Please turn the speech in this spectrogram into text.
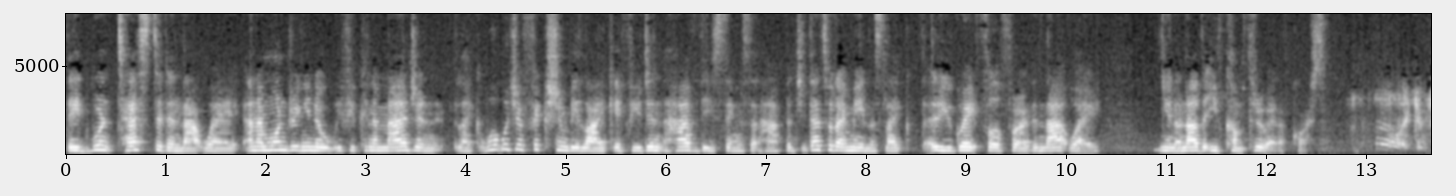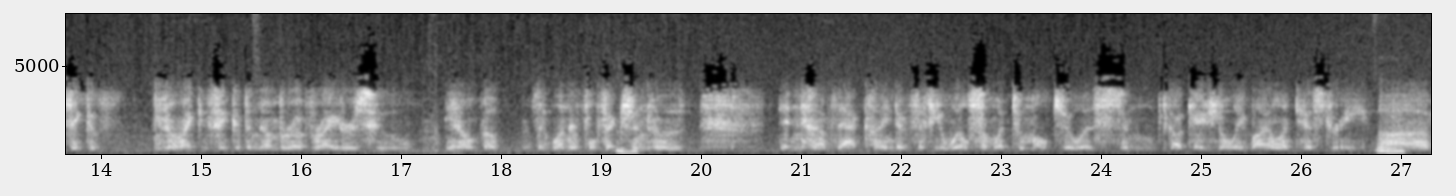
they weren't tested in that way, and I'm wondering, you know, if you can imagine, like, what would your fiction be like if you didn't have these things that happened to you? That's what I mean. It's like, are you grateful for it in that way? You know, now that you've come through it, of course. Well, I can think of, you know, I can think of a number of writers who, you know, wrote really wonderful fiction mm-hmm. who didn't have that kind of, if you will, somewhat tumultuous and occasionally violent history. Um,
